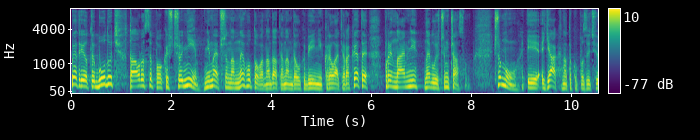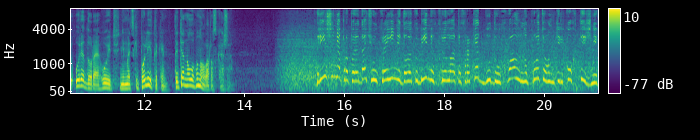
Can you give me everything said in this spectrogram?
Петріоти будуть, Тауруси поки що ні. Німеччина не готова надати нам далекобійні крилаті ракети, принаймні найближчим часом. Чому і як на таку позицію уряду реагують німецькі політики? Тетяна Логунова розкаже. Рішення про передачу Україні далекобійних крилатих ракет буде ухвалено протягом кількох тижнів.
